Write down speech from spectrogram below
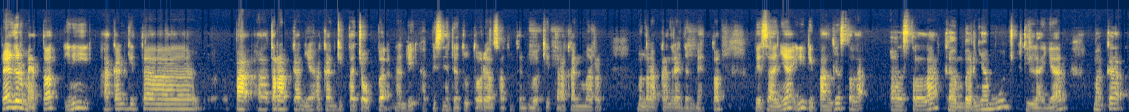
render method ini akan kita Eh, terapkan ya, akan kita coba nanti habisnya ada tutorial 1 dan 2, kita akan menerapkan render method. Biasanya ini dipanggil setelah uh, setelah gambarnya muncul di layar, maka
